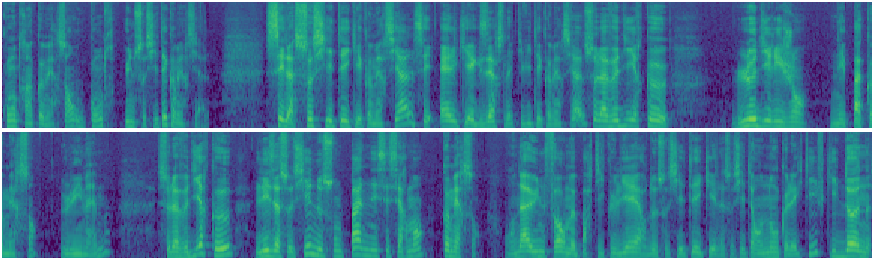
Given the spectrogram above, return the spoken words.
contre un commerçant ou contre une société commerciale. C'est la société qui est commerciale, c'est elle qui exerce l'activité commerciale. Cela veut dire que le dirigeant n'est pas commerçant lui-même. Cela veut dire que les associés ne sont pas nécessairement commerçants. On a une forme particulière de société qui est la société en non collectif qui donne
